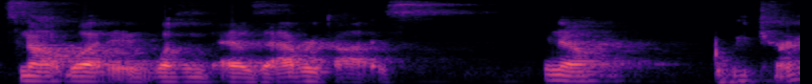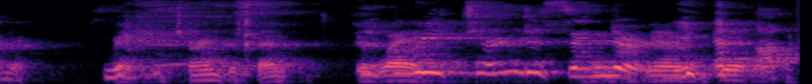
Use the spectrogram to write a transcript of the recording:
it's not what it wasn't as advertised. You know, return it. Return to sent the way. return to sender. Yeah. Yeah.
